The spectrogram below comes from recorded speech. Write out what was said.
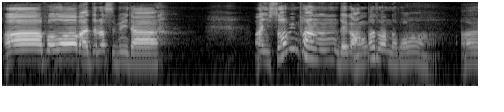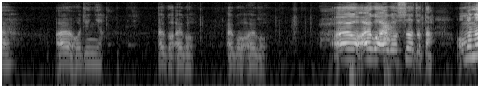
아 버거 만들었습니다. 아니 서빙판은 내가 안 가져왔나봐. 아, 아 어딨냐? 아이고, 아이고, 아이고, 아이고. 아이고 아이고 아이고 쓰러졌다 어머나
